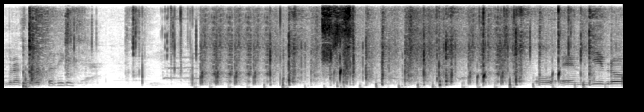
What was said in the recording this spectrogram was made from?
Pero para saber esta iglesia. Bro.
